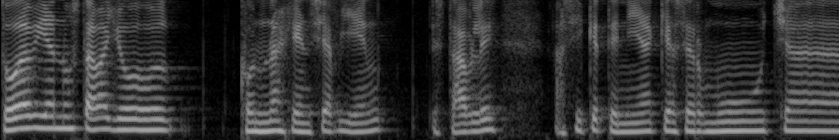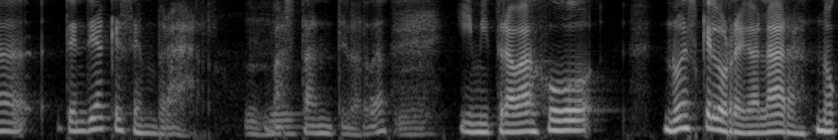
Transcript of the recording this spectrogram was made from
todavía no estaba yo con una agencia bien estable, así que tenía que hacer mucha, tendría que sembrar bastante, ¿verdad? Y mi trabajo no es que lo regalara, no,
